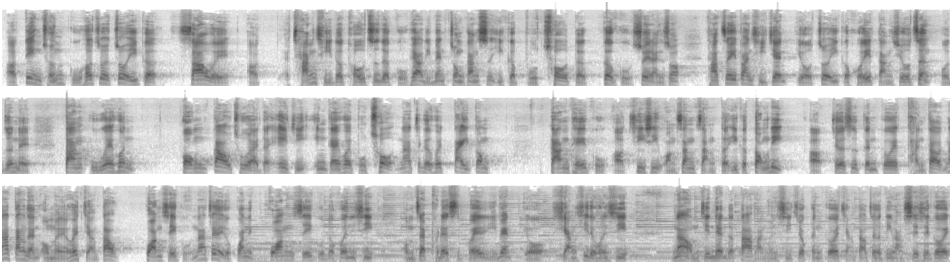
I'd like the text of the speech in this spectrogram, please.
啊定存股或者做，做一个稍微哦。长期的投资的股票里面，中钢是一个不错的个股。虽然说它这一段期间有做一个回档修正，我认为当五月份公告出来的业绩应该会不错，那这个会带动钢铁股哦继续往上涨的一个动力哦。这个是跟各位谈到。那当然我们也会讲到光学股，那这个有关于光学股的分析，我们在 Plus Play 里面有详细的分析。那我们今天的大盘分析就跟各位讲到这个地方，谢谢各位。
